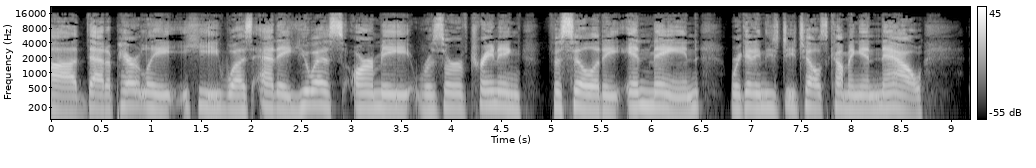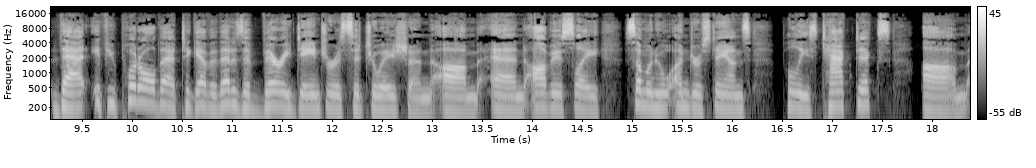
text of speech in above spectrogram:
uh, that apparently he was at a U.S. Army Reserve training facility in Maine. We're getting these details coming in now. That if you put all that together, that is a very dangerous situation. Um, and obviously, someone who understands police tactics um,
